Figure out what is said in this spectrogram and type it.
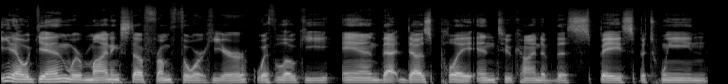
you know, again, we're mining stuff from Thor here with Loki, and that does play into kind of this space between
